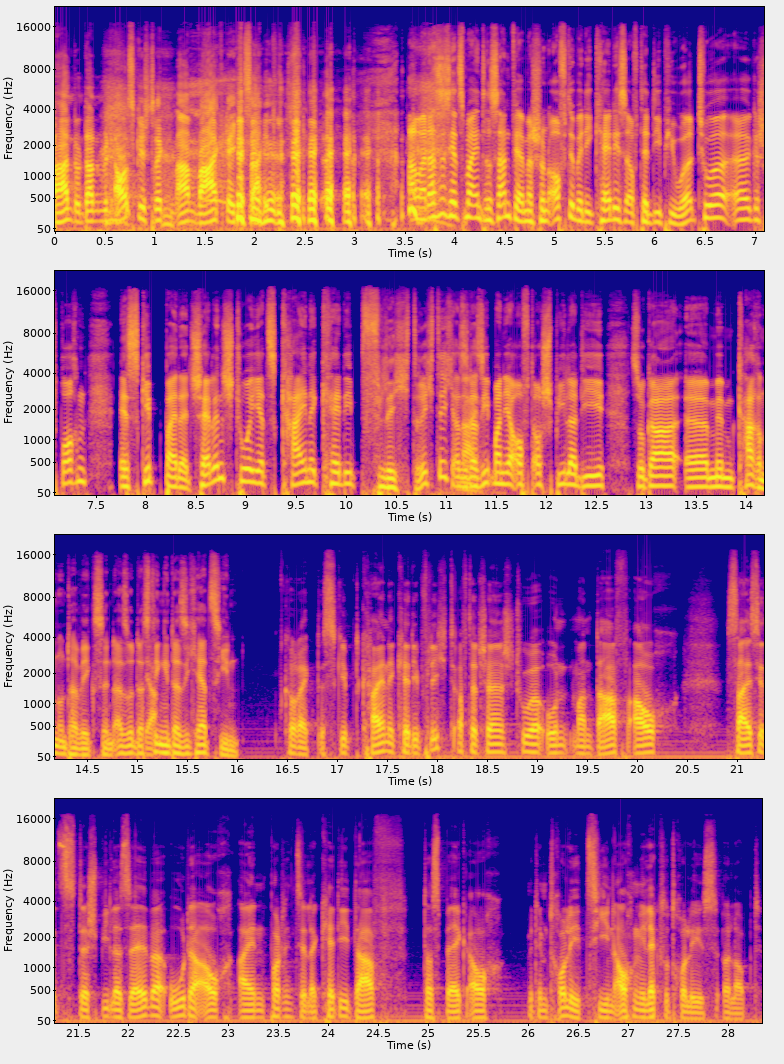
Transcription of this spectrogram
Hand und dann mit ausgestrecktem Arm waagrecht sein. Aber das ist jetzt mal interessant. Wir haben ja schon oft über die Caddies auf der DP World Tour äh, gesprochen. Es gibt bei der Challenge Tour jetzt keine Caddy-Pflicht, richtig? Also da Nein. sieht man ja oft auch Spieler, die sogar äh, mit dem Karren unterwegs sind, also das Ja. Ding hinter sich herziehen. Korrekt. Es gibt keine Caddy-Pflicht auf der Challenge Tour und man darf auch, sei es jetzt der Spieler selber oder auch ein potenzieller Caddy, darf das Bag auch mit dem Trolley ziehen. Auch ein Elektrotrolley ist erlaubt.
